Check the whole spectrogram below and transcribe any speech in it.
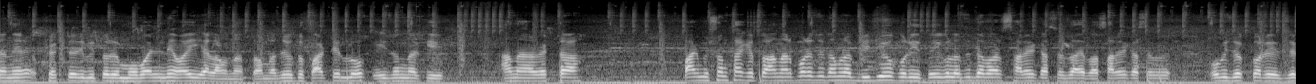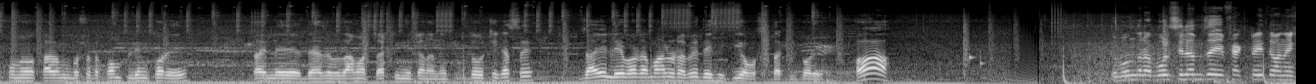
জানে ফ্যাক্টরির ভিতরে মোবাইল নেওয়াই এলাও না। তো আমরা যেহেতু পার্টির লোক এই জন্য আর কি আনার একটা পারমিশন থাকে, তো আনার পরে যদি আমরা ভিডিও করি, তো এগুলো যদি আবার স্যারের কাছে যায় বা স্যারের কাছে অভিযোগ করে যে কোনো কারণবশত কমপ্লেন করে, তাইলে দেখা যাবে যে আমার চাকরি নিয়ে টানা নেই তো ঠিক আছে, যাই লেবাররা মাল উঠাবে, দেখি কি অবস্থা, কি করে। হ! তো বন্ধুরা, বলছিলাম যে এই ফ্যাক্টরিতে অনেক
